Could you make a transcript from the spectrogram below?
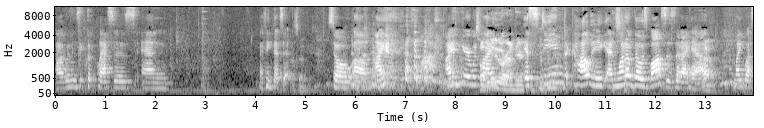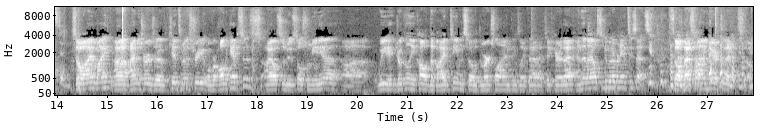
uh, women's equip classes, and I think that's it. That's it. So um, I, I am here with That's all we my here. esteemed colleague and one of those bosses that I have, Yeah. Mike Weston. So I'm Mike. Uh, I'm in charge of kids ministry over all the campuses. I also do social media. Uh, we jokingly call it the vibe team. So the merch line, things like that, I take care of that. And then I also do whatever Nancy says. So that's why I'm here today. So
